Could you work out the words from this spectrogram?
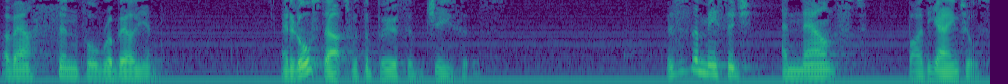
of our sinful rebellion. And it all starts with the birth of Jesus. This is the message announced by the angels.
